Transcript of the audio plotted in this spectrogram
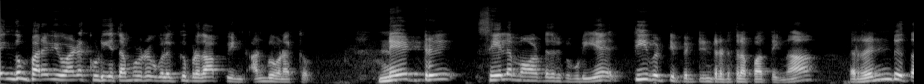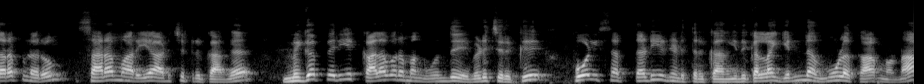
எங்கும் பரவி வாழக்கூடிய தமிழர்களுக்கு பிரதாப்பின் அன்பு வணக்கம். நேற்று சேலம் மாவட்டத்தில் இருக்கக்கூடிய தீவெட்டி பெற்றின்ற இடத்துல பார்த்தீங்கன்னா ரெண்டு தரப்பினரும் சரமாரியா அடிச்சிட்டு இருக்காங்க. மிகப்பெரிய கலவரம் அங்கே வந்து வெடிச்சிருக்கு. போலீஸார் தடியடி எடுத்திருக்காங்க. இதுக்கெல்லாம் என்ன மூல காரணம்னா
